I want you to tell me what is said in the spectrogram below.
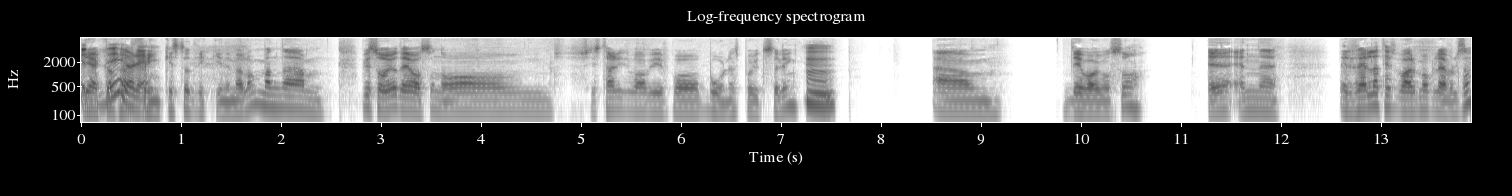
De er ikke akkurat flinkest til å drikke innimellom, men um, vi så jo det også nå Sist helg var vi på Bornes på utstilling. Mm. Um, det var jo også eh, en eh, relativt varm opplevelse.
